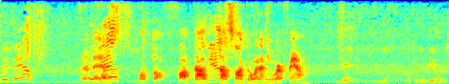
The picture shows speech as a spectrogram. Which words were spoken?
Reverse. Reverse? What the fuck? That That's not going anywhere, fam. Look at the wheel. It's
